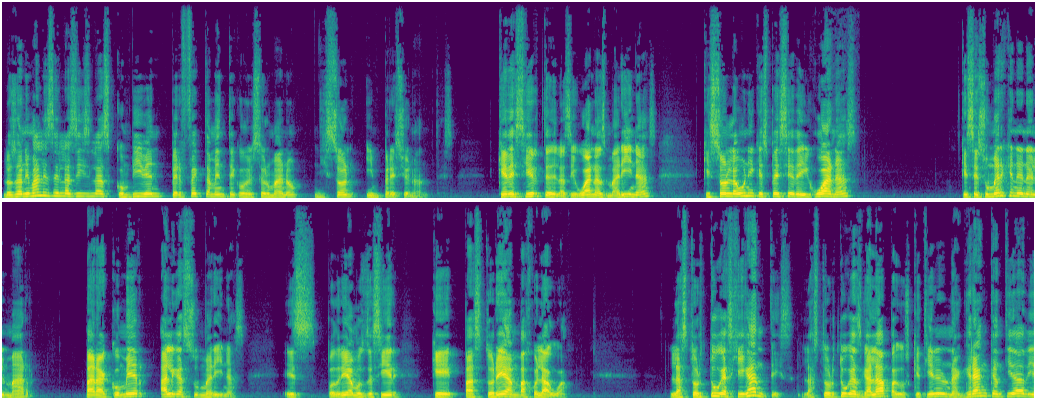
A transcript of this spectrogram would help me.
los animales de las islas conviven perfectamente con el ser humano y son impresionantes. ¿Qué decirte de las iguanas marinas, que son la única especie de iguanas que se sumergen en el mar para comer algas submarinas? Es, podríamos decir, que pastorean bajo el agua. Las tortugas gigantes, las tortugas galápagos, que tienen una gran cantidad y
